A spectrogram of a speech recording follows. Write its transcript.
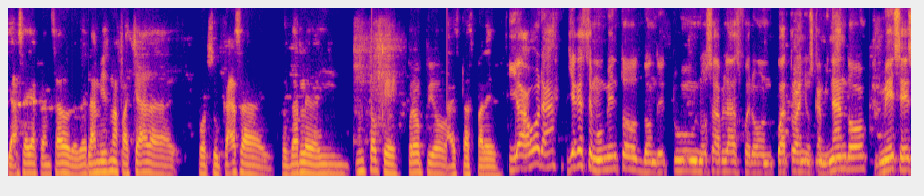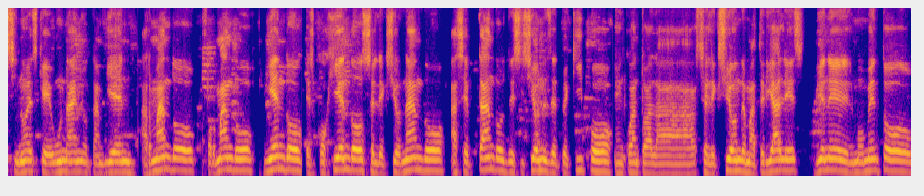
ya se haya cansado de ver la misma fachada por su casa y pues darle ahí un toque propio a estas paredes. Y ahora llega este momento donde tú nos hablas, fueron cuatro años caminando, meses, si no es que un año también armando, formando, viendo, escogiendo, seleccionando, aceptando decisiones de tu equipo en cuanto a la selección de materiales. Viene el momento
